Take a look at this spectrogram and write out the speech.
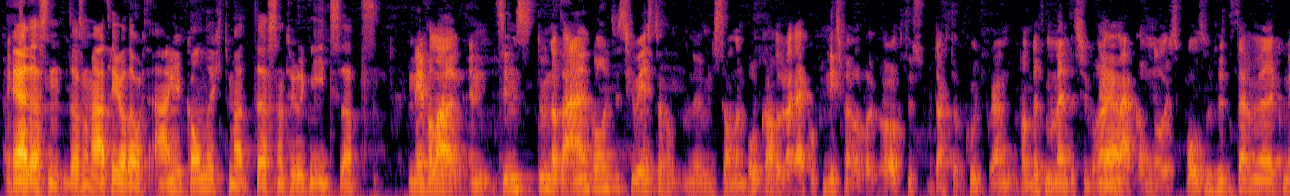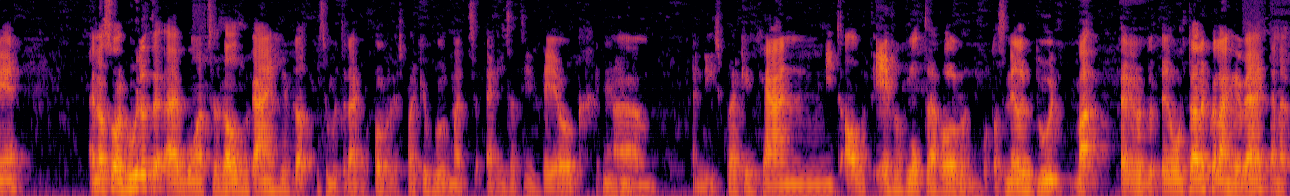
En Ja, dat is, een, dat is een maatregel dat wordt aangekondigd, maar dat is natuurlijk niet iets dat... Nee, voilà. En sinds toen dat de aangekondigd is geweest door de minister van den Broek, hadden we daar eigenlijk ook niks meer over gehoord. Dus we dachten ook goed, we gaan van dit moment eens gebruik Ja. maken om nog eens te polsen. Hoe zit het daar nu eigenlijk mee? En dat is wel goed dat de, heeft er zelf ook aangegeven dat ze moeten daarover gesprekken voeren met RIZTV ook. Mhm. Ehm, en die gesprekken gaan niet altijd even vlot daarover. Dat is een heel gedoe. Maar er, er wordt duidelijk wel aan gewerkt en er,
